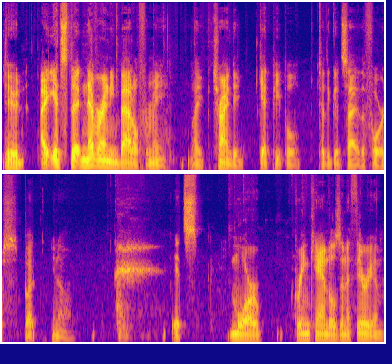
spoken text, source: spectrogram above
Dude, I, it's the never ending battle for me. Like trying to get people to the good side of the force. But you know, it's more green candles and Ethereum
